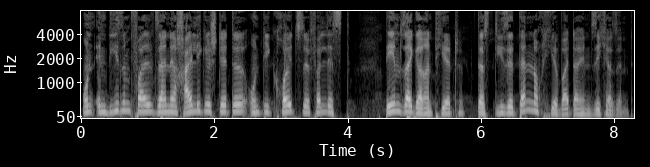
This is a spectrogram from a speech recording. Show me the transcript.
und in diesem Fall seine heilige Stätte und die Kreuze verlässt, dem sei garantiert, dass diese dennoch hier weiterhin sicher sind,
